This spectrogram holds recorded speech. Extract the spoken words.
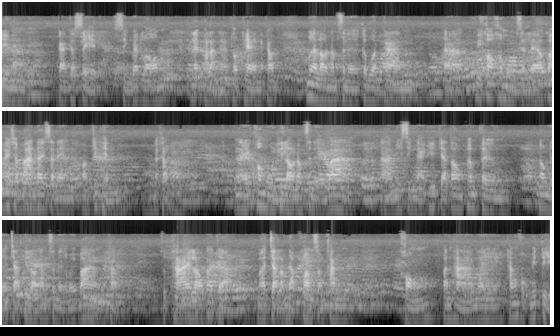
ดิน การเกษตร สิ่งแวดล้อม และพลังงานทดแทนนะครับ เมื่อเรานำเสนอกระบวนการวิเคราะห์ข้อมูลเสร็จแล้วก็ให้ชาวบ้านได้แสดงความคิดเห็นนะครับ ในข้อมูลที่เรานำเสนอว่ามีสิ่งไหนที่จะต้องเพิ่มเติมนอกเหนือจากที่เรานำเสนอไว้บ้างนะครับ สุดท้ายเราก็จะมาจัดลำดับความสำคัญของปัญหาในทั้ง 6 มิติ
